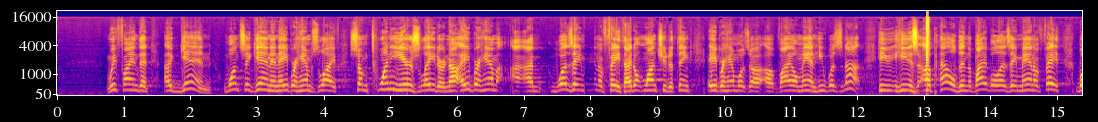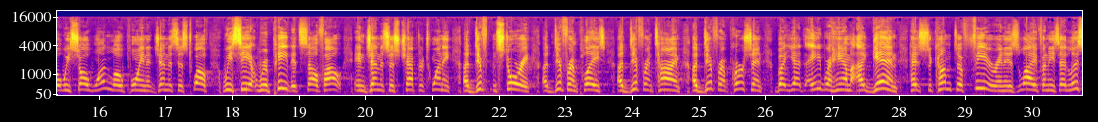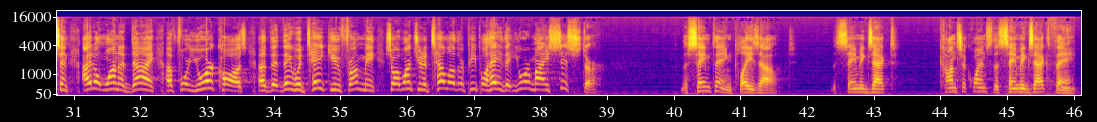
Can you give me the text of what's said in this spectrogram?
We find that again, once again in Abraham's life, some 20 years later. Now, Abraham I, I was a man of faith. I don't want you to think Abraham was a, a, vile man. He was not. He, he is upheld in the Bible as a man of faith. But we saw one low point in Genesis 12. We see it repeat itself out in Genesis chapter 20. A different story, a different place, a different time, a different person. But yet, Abraham again has succumbed to fear in his life. And he said, Listen, I don't want to die uh, for your cause, uh, that they would take you from me. So I want you to tell other people, hey, that you're my sister. The same thing plays out. The same exact consequence, the same exact thing.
